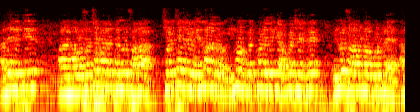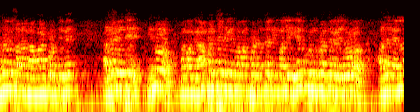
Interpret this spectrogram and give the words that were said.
ಅದೇ ರೀತಿ ನಾವು ಸ್ವಚ್ಛ ಭಾರತದಲ್ಲೂ ಸಹ ಶೌಚಾಲಯಗಳು ಎಲ್ಲಾದರೂ ಇನ್ನೂ ಕಟ್ಕೊಳ್ಳೋದಕ್ಕೆ ಅವಕಾಶ ಇದ್ರೆ ಇಲ್ಲೂ ಸಹ ನಾವು ಕೊಟ್ಟರೆ ಅದನ್ನು ಸಹ ನಾವು ಮಾಡ್ಕೊಡ್ತೀವಿ. ಅದೇ ರೀತಿ ಇನ್ನು ನಮ್ಮ ಗ್ರಾಮ ಪಂಚಾಯತಿಗೆ ಸಂಬಂಧಪಟ್ಟಂತೆ ನಿಮ್ಮಲ್ಲಿ ಏನು ಕುಂದುಕೊರತೆಗಳಿದವೋ ಅದನ್ನೆಲ್ಲ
